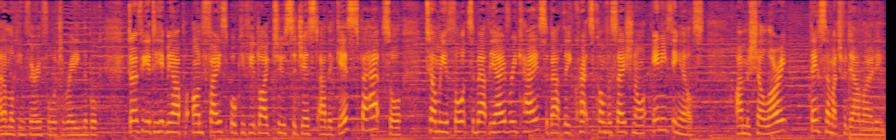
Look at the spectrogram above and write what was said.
And I'm looking very forward to reading the book. Don't forget to hit me up on Facebook if you'd like to suggest other guests, perhaps, or tell me your thoughts about the Avery case, about the Kratz conversation, or anything else. I'm Michelle Laurie. Thanks so much for downloading.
